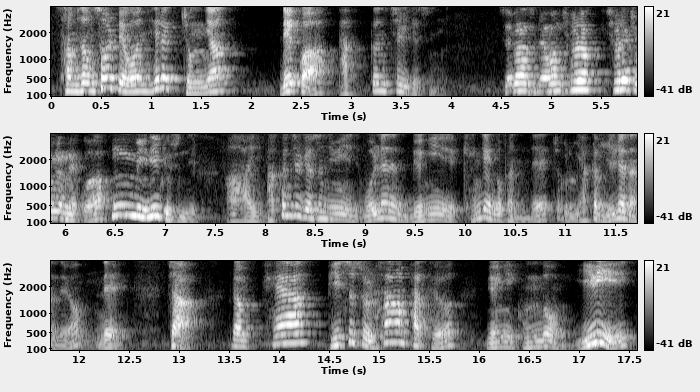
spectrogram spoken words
삼성 서울병원 혈액종양내과 박근칠 교수님. 세브란스 병원 혈액 혈액종양내과 홍민희 교수님. 아, 이 박근칠 교수님이 원래는 명이 굉장히 높았는데 좀 그렇죠. 약간 밀려났네요. 네. 자, 그럼 폐암 비수술 항암 파트 명의 공동 2위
